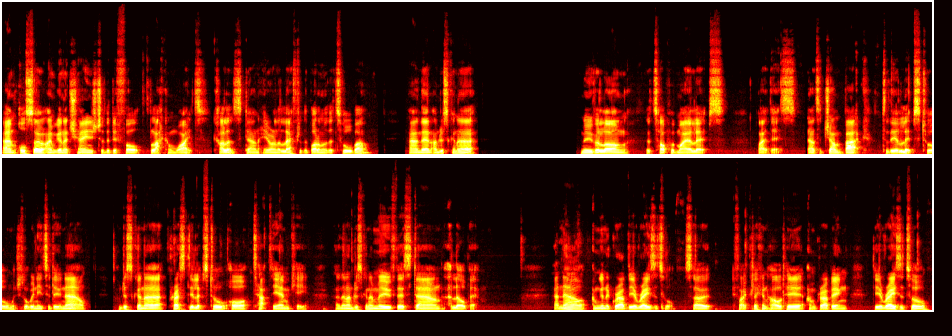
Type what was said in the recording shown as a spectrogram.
Um, also, I'm going to change to the default black and white colors down here on the left at the bottom of the toolbar. And then I'm just going to move along the top of my ellipse like this. Now to jump back to the ellipse tool, which is what we need to do now, I'm just going to press the ellipse tool or tap the M key. And then I'm just going to move this down a little bit. And now I'm going to grab the eraser tool. So if I click and hold here, I'm grabbing the eraser tool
